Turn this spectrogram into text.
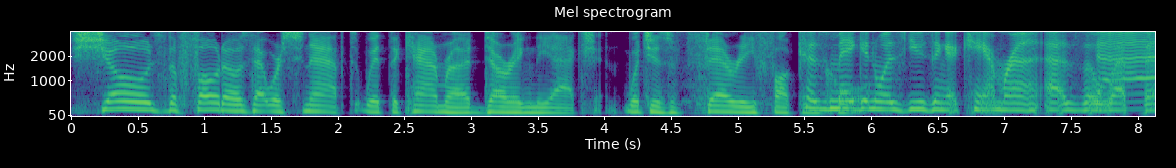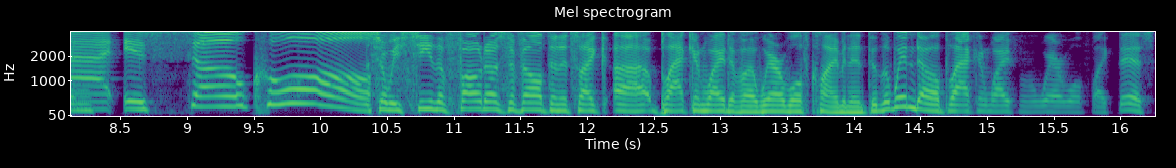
shows the photos that were snapped with the camera during the action, which is very fucking. Because cool. Megan was using a camera as the weapon. That is so cool. So we see the photos developed, and it's like uh, black and white of a werewolf climbing into the window, black and white of a werewolf like this,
